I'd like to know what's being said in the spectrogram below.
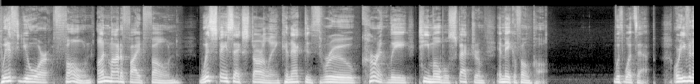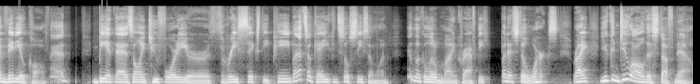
with your phone, unmodified phone, with SpaceX Starlink connected through currently T Mobile Spectrum and make a phone call with WhatsApp or even a video call. Eh, be it that it's only 240 or 360p, but that's okay. You can still see someone. It look a little Minecrafty, but it still works, right? You can do all this stuff now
